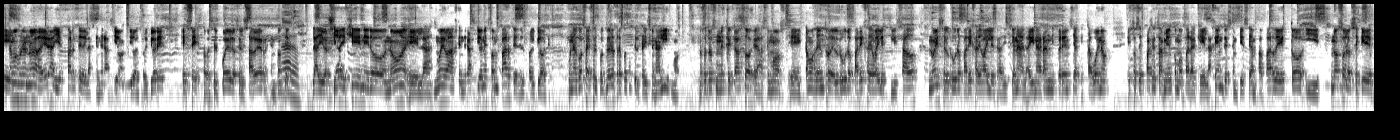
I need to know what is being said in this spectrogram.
Eh, Estamos en una nueva era y es parte de la generación. Digo, el folclore es esto, es el pueblo, es el saber. Entonces, la diversidad de género, ¿no? Eh, las nuevas generaciones son parte del folclore. Una cosa es el folclore, otra cosa es el tradicionalismo. Nosotros en este caso eh, hacemos, eh, estamos dentro del rubro pareja de baile estilizado, no es el rubro pareja de baile tradicional. Hay una gran diferencia que está bueno estos espacios también como para que la gente se empiece a empapar de esto y no solo se quede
